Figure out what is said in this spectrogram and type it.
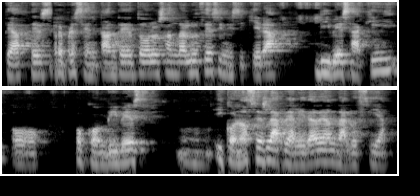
te haces representante de todos los andaluces y ni siquiera vives aquí o, o convives y conoces la realidad de Andalucía.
